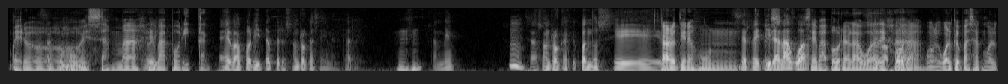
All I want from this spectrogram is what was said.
Bueno, la sal pero esas más evaporitas. es evaporita, pero son rocas sedimentarias también. Mm. O sea, son rocas que cuando se. Claro, tienes un... se retira es- el agua, Se evapora el agua, se deja... evapora. Bueno, igual que pasa con el...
